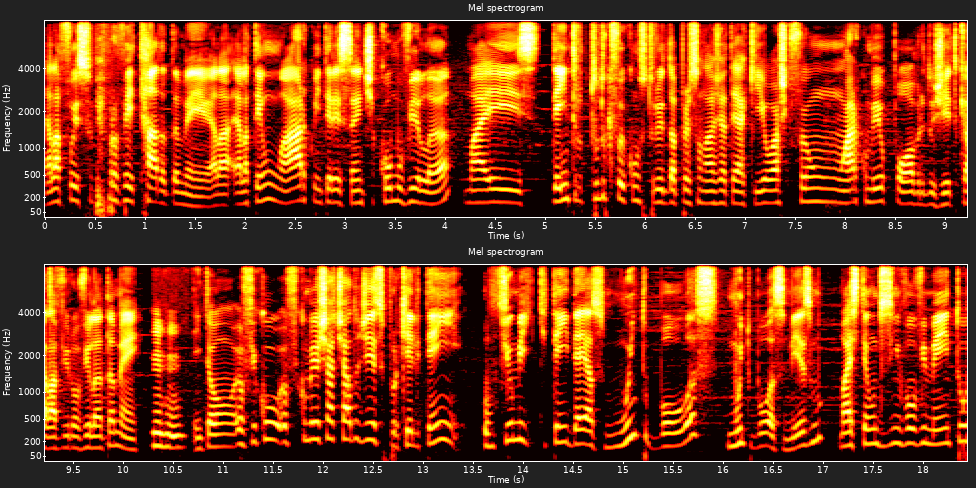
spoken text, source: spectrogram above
ela foi super aproveitada também. Ela, ela tem um arco interessante como vilã, mas dentro de tudo que foi construído da personagem até aqui, eu acho que foi um arco meio pobre do jeito que ela virou vilã também. Uhum. Então eu fico, eu fico meio chateado disso, porque ele tem um filme que tem ideias muito boas, muito boas mesmo, mas tem um desenvolvimento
